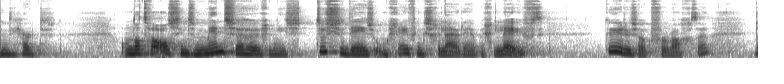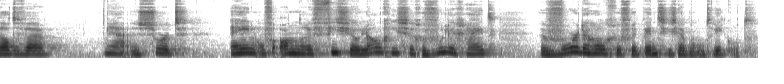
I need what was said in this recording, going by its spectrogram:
100.000 hertz. Omdat we al sinds mensenheugenis tussen deze omgevingsgeluiden hebben geleefd, kun je dus ook verwachten dat we ja, een soort een of andere fysiologische gevoeligheid voor de hogere frequenties hebben ontwikkeld.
